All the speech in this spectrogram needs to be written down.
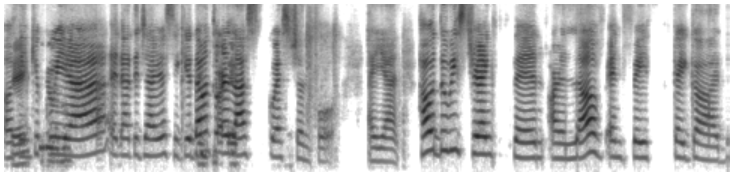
Oh, thank, thank you, you, Kuya and Ate Jaya. Sige, down to our last question po. Ayan. How do we strengthen our love and faith kay God,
